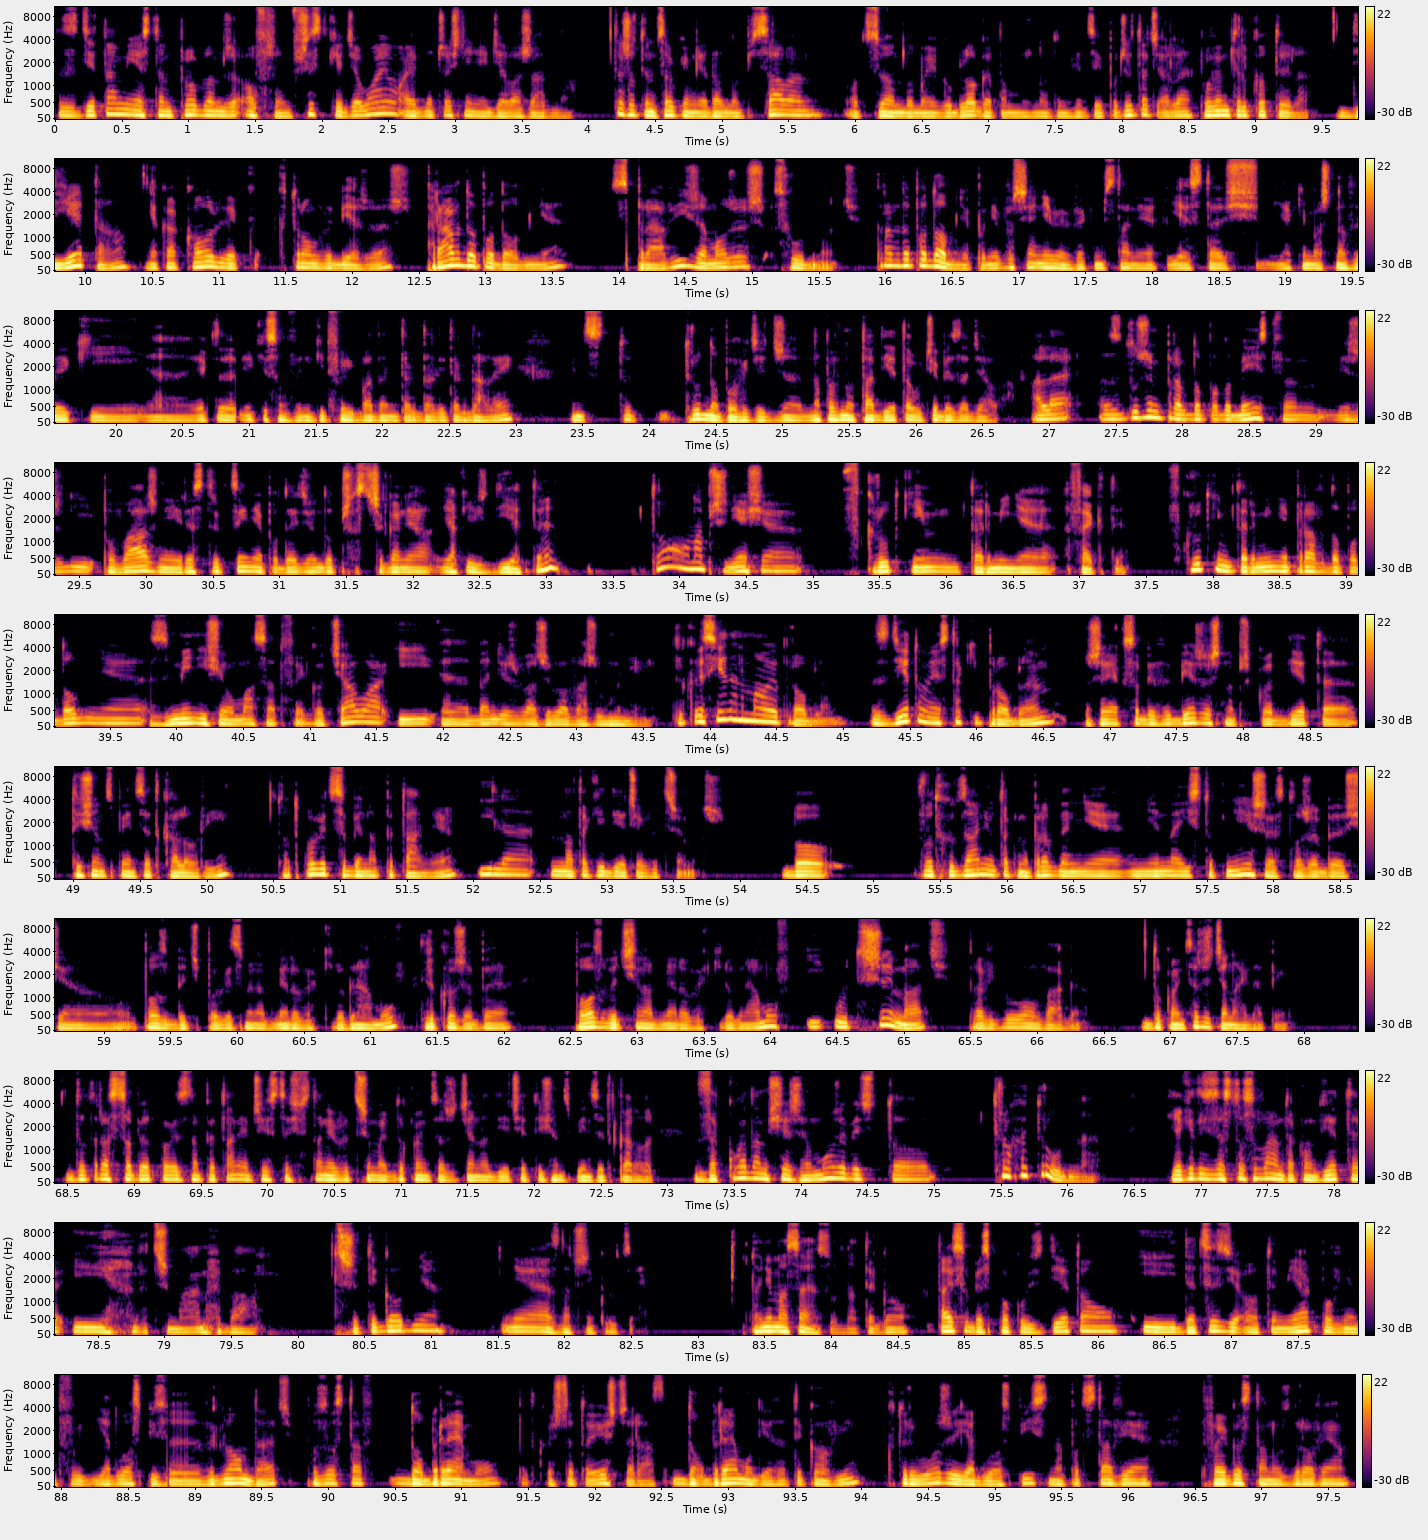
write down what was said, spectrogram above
Z dietami jest ten problem, że owszem, wszystkie działają, a jednocześnie nie działa żadna. Też o tym całkiem niedawno pisałem, odsyłam do mojego bloga, tam można o tym więcej poczytać, ale powiem tylko tyle. Dieta, jakakolwiek, którą wybierzesz, prawdopodobnie sprawi, że możesz schudnąć. Prawdopodobnie, ponieważ ja nie wiem, w jakim stanie jesteś, jakie masz nawyki, e, jak jakie są wyniki Twoich badań itd., tak itd., tak więc tu trudno powiedzieć, że na pewno ta dieta u Ciebie zadziała. Ale z dużym prawdopodobieństwem, jeżeli poważnie i restrykcyjnie podejdziesz do przestrzegania jakiejś diety, to ona przyniesie w krótkim terminie efekty. W krótkim terminie prawdopodobnie zmieni się masa Twojego ciała i e, będziesz ważyła, ważył mniej. Tylko jest jeden mały problem. Z dietą jest taki problem, że jak sobie wybierzesz na przykład dietę 1500 kalorii, to odpowiedz sobie na pytanie, ile na takiej diecie wytrzymasz. Bo w odchudzaniu tak naprawdę nie, nie najistotniejsze jest to, żeby się pozbyć powiedzmy nadmiarowych kilogramów, tylko żeby pozbyć się nadmiarowych kilogramów i utrzymać prawidłową wagę. Do końca życia najlepiej. To teraz sobie odpowiedz na pytanie, czy jesteś w stanie wytrzymać do końca życia na diecie 1500 kalorii. Zakładam się, że może być to trochę trudne. Ja kiedyś zastosowałem taką dietę i wytrzymałem chyba 3 tygodnie. Nie, znacznie krócej to nie ma sensu. Dlatego daj sobie spokój z dietą i decyzję o tym, jak powinien Twój jadłospis e, wyglądać, pozostaw dobremu, podkreślę to jeszcze raz, dobremu dietetykowi, który ułoży jadłospis na podstawie Twojego stanu zdrowia,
